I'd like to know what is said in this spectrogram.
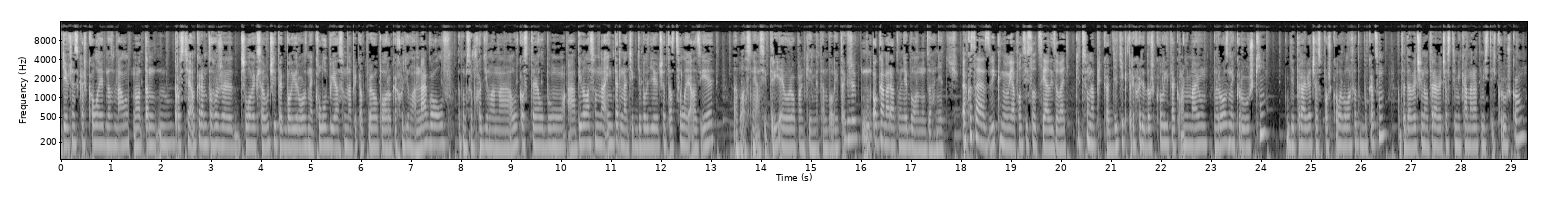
dievčenská škola, jedna z málo. No a tam proste okrem toho, že človek sa učí, tak boli rôzne kluby. Ja som napríklad prvého pol roka chodila na golf, potom som chodila na lukostrelbu a bývala som na internáte, kde boli dievčatá z celej Ázie a vlastne asi 3 Európanky sme tam boli. Takže o kamarátov nebola núdza hneď. Ako sa zvyknú Japonci socializovať? Keď sú napríklad deti, ktoré chodia do školy, tak oni majú rôzne серьезной кружки. Kde trávia čas po škole, volá sa to bukacu. A teda väčšinou trávia čas s tými kamarátmi z tých krúžkov.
